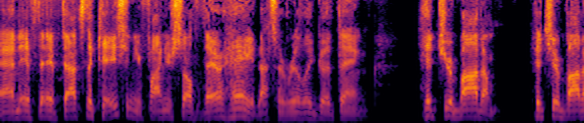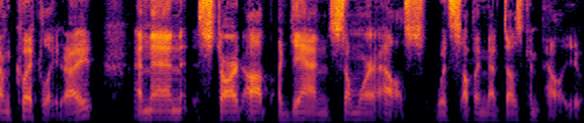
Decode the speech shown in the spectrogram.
And if, if that's the case and you find yourself there, hey, that's a really good thing. Hit your bottom hit your bottom quickly, right? And then start up again somewhere else with something that does compel you.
